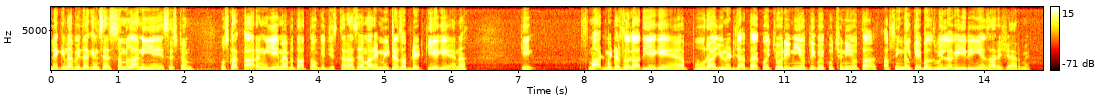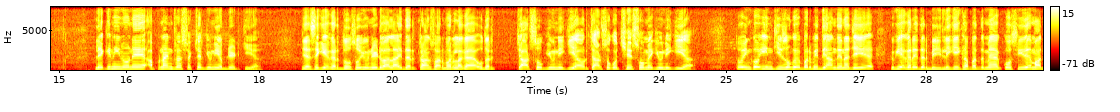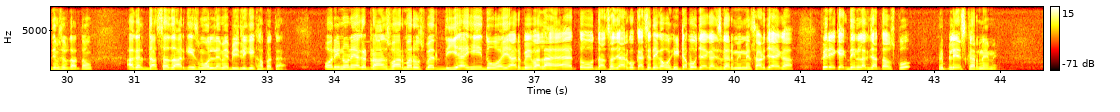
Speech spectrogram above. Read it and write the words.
लेकिन अभी तक इनसे संभला नहीं है ये सिस्टम। उसका कारण ये मैं बताता हूँ कि जिस तरह से हमारे मीटर्स अपडेट किए गए हैं ना, कि स्मार्ट मीटर्स लगा दिए गए हैं, अब पूरा यूनिट जाता है, कोई चोरी नहीं होती, कोई कुछ नहीं होता, अब सिंगल केबल्स भी लगी ही रही हैं सारे शहर में। लेकिन इन्होंने अपना इंफ्रास्ट्रक्चर क्यों नहीं अपडेट किया? जैसे कि अगर 200 यूनिट वाला इधर ट्रांसफार्मर लगाया, उधर 400 क्यों नहीं किया, और 400 को 600 में क्यों नहीं किया? तो इनको इन चीज़ों के ऊपर भी ध्यान देना चाहिए, क्योंकि अगर इधर बिजली की खपत मैं आपको सीधे माध्यम से बताता हूँ, अगर दस हज़ार की इस मोहल्ले में बिजली की खपत है, और इन्होंने अगर ट्रांसफार्मर उस पर दिया ही दो हज़ार रुपये वाला है तो वो दस हज़ार को कैसे देगा? वो हीटअप हो जाएगा इस गर्मी में, सड़ जाएगा, फिर एक एक दिन लग जाता उसको रिप्लेस करने में।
